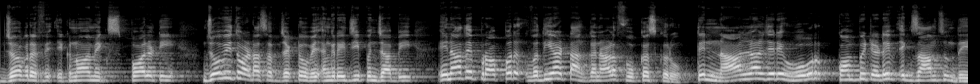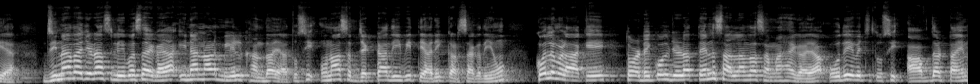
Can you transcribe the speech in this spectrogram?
ਜੀਓਗ੍ਰਾਫੀ ਇਕਨੋਮਿਕਸ ਪੋਲਿਟੀ ਜੋ ਵੀ ਤੁਹਾਡਾ ਸਬਜੈਕਟ ਹੋਵੇ, ਅੰਗਰੇਜ਼ੀ, ਪੰਜਾਬੀ, ਇਹਨਾਂ ਤੇ ਪ੍ਰੋਪਰ ਵਧੀਆ ਢੰਗ ਨਾਲ ਫੋਕਸ ਕਰੋ। ਤੇ ਨਾਲ ਨਾਲ ਜਿਹੜੇ ਹੋਰ ਕੰਪੀਟੀਟਿਵ ਐਗਜ਼ਾਮਸ ਹੁੰਦੇ ਆ, ਜਿਨ੍ਹਾਂ ਦਾ ਜਿਹੜਾ ਸਿਲੇਬਸ ਹੈਗਾ ਆ, ਇਹਨਾਂ ਨਾਲ ਮੇਲ ਖਾਂਦਾ ਆ। ਤੁਸੀਂ ਉਹਨਾਂ ਸਬਜੈਕਟਾਂ ਦੀ ਵੀ ਤਿਆਰੀ ਕਰ ਸਕਦੇ ਹੋ। ਕੁੱਲ ਮਿਲਾ ਕੇ ਤੁਹਾਡੇ ਕੋਲ ਜਿਹੜਾ 3 ਸਾਲਾਂ ਦਾ ਸਮਾਂ ਹੈਗਾ ਆ, ਉਹਦੇ ਵਿੱਚ ਤੁਸੀਂ ਆਪ ਦਾ ਟਾਈਮ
